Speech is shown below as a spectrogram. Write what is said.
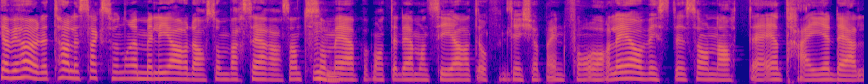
Ja, vi har jo det tallet 600 milliarder som verserer, sant? som mm. er på en måte det man sier at det offentlige kjøper inn for årlig. Og hvis det er sånn at en tredjedel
